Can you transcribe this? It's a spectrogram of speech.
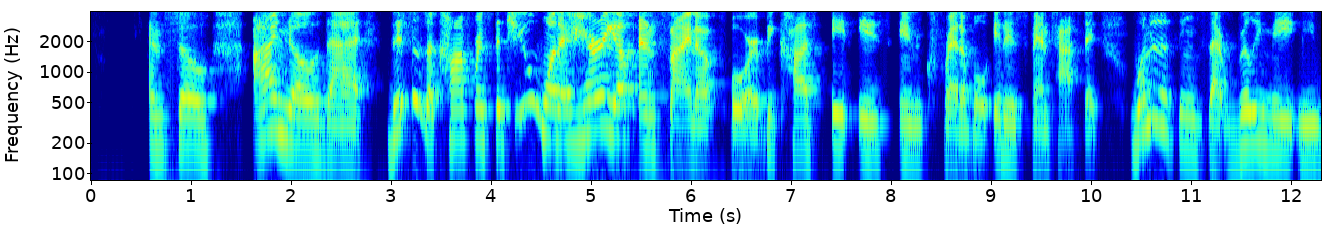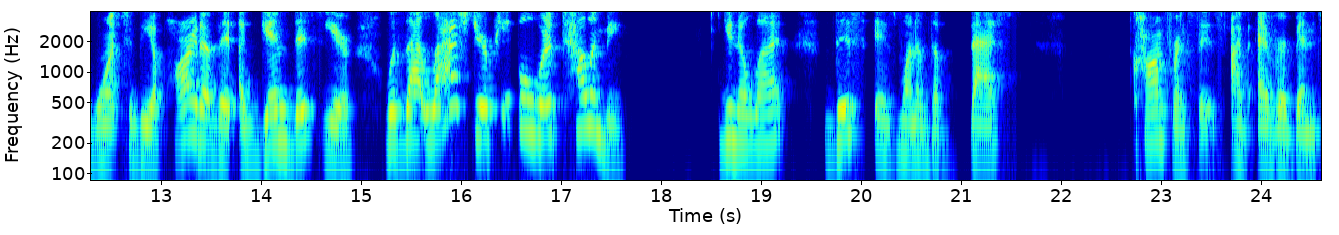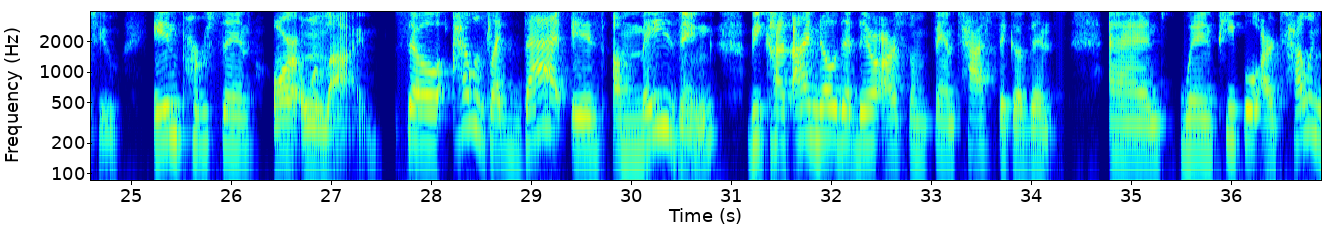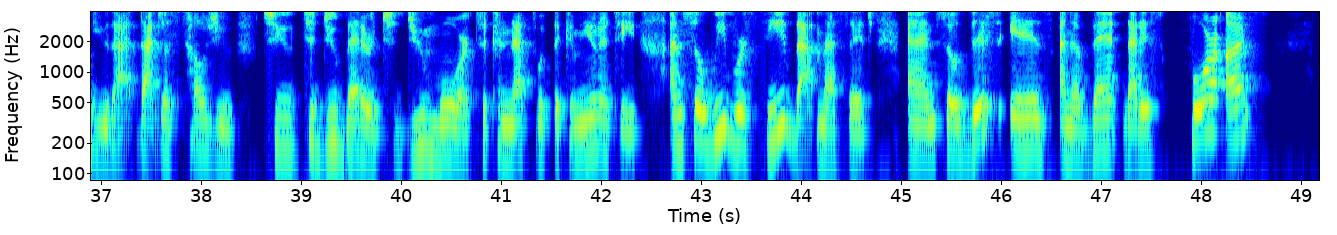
And so I know that this is a conference that you want to hurry up and sign up for because it is incredible. It is fantastic. One of the things that really made me want to be a part of it again this year was that last year people were telling me, you know what? This is one of the best conferences I've ever been to in person or online. So I was like, that is amazing because I know that there are some fantastic events. And when people are telling you that, that just tells you to, to do better, to do more, to connect with the community. And so we've received that message. And so this is an event that is for us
